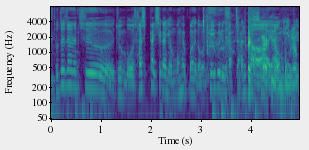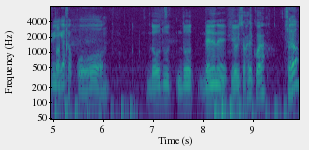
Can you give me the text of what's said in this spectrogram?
음. 롯데자이언츠 좀 뭐 48시간 연봉 협박이 너무 KB리그답지 48시간 않다. 야옹님 연봉 이런. 얘기하셨고 너도 너 내년에 여기서 할 거야? 저요?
